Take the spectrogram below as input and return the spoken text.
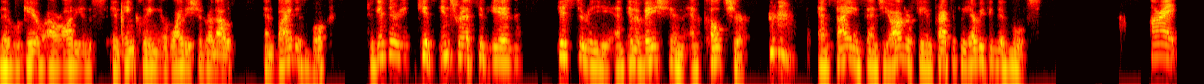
that will give our audience an inkling of why they should run out and buy this book to get their kids interested in history and innovation and culture and science and geography and practically everything that moves. All right.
